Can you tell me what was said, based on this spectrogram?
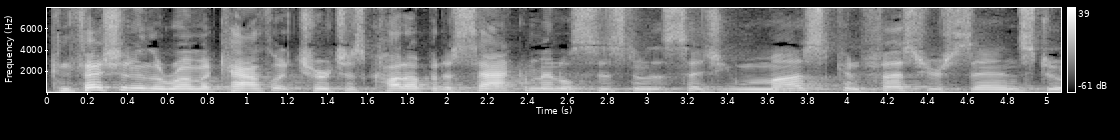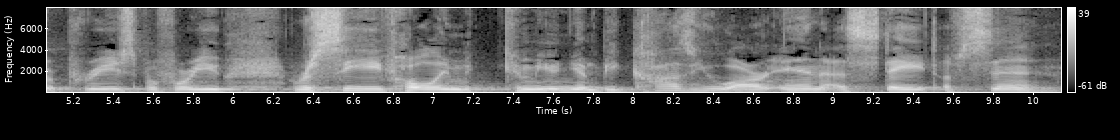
Confession in the Roman Catholic Church is caught up in a sacramental system that says you must confess your sins to a priest before you receive Holy Communion because you are in a state of sin.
